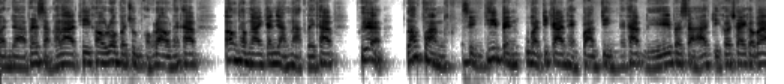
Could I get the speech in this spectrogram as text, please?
บรรดาพระสังฆราชที่เข้าร่วมประชุมของเรานะครับ ต้องทำงานกันอย่างหนักเลยครับ เพื่อ รับฟังสิ่งที่เป็นอุบัติการแห่งความจริงนะครับ หรือภาษาอังกฤษเขาใช้คำว่า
